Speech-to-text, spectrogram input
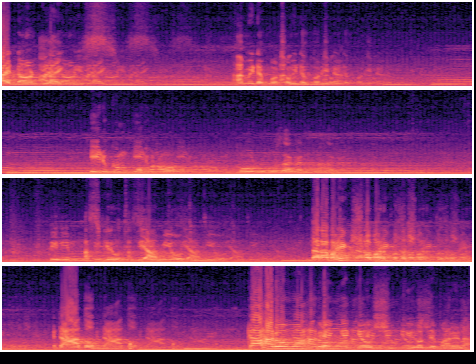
আই ডোন্ট লাইক দিস আমি এটা পছন্দ করি না। এইরকম কখনো মুড বোঝাবেন না। তিনি আজকের অতিথি, আমিও ধারাবাহিক সবার কথা শুনতে হবে। এটা আদব। কাহারও মন ভেঙ্গে কেউ সুখী হতে পারে না।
